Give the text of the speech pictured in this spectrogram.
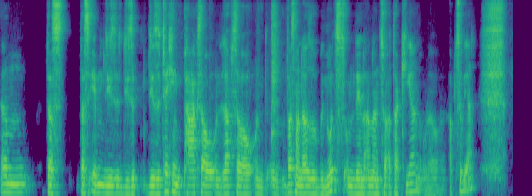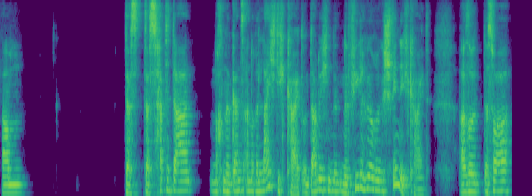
ähm, dass, dass eben diese, diese, diese Technik Parksau und Lapsau und äh, was man da so benutzt, um den anderen zu attackieren oder abzuwehren, ähm, das, das hatte da noch eine ganz andere Leichtigkeit und dadurch eine, eine viel höhere Geschwindigkeit. Also das war,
